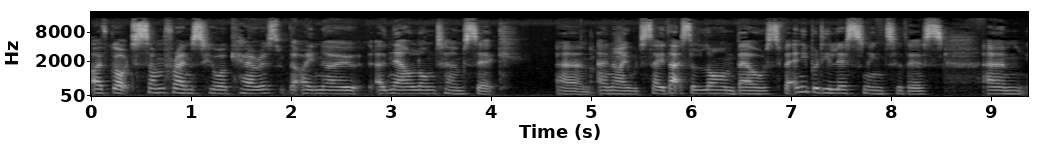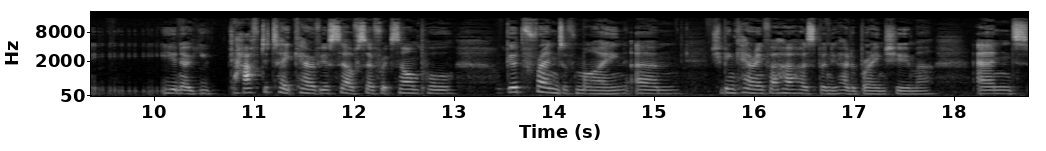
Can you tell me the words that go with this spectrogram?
I've got some friends who are carers that I know are now long term sick um, and I would say that's alarm bells for anybody listening to this. Um, you know, you have to take care of yourself. So, for example, a good friend of mine, um, she'd been caring for her husband who had a brain tumour, and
